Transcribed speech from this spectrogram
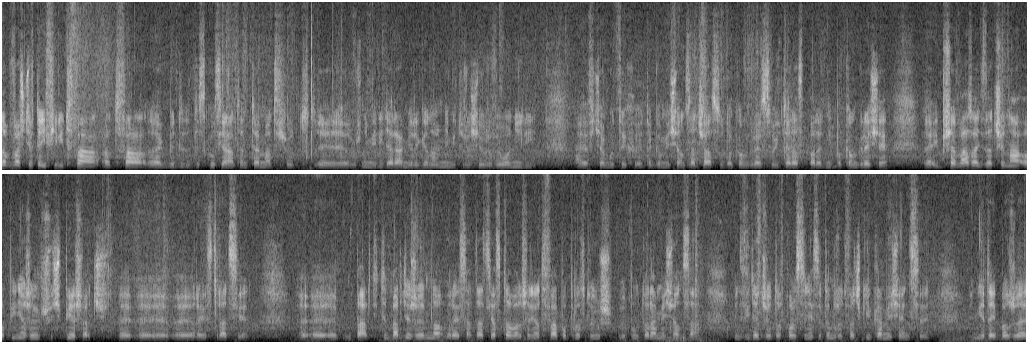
No właśnie w tej chwili trwa, trwa jakby dy- dyskusja na ten temat wśród e, różnymi liderami regionalnymi, którzy się już wyłonili e, w ciągu tych, tego miesiąca czasu do kongresu i teraz parę dni po kongresie. E, i przeważać zaczyna opinia, żeby przyspieszać rejestrację partii. Tym bardziej, że no, rejestracja stowarzyszenia trwa po prostu już półtora miesiąca, więc widać, że to w Polsce niestety może trwać kilka miesięcy. Nie daj Boże,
